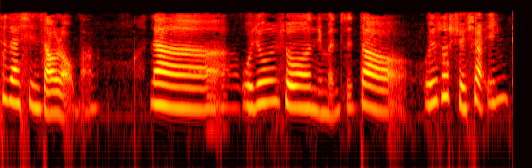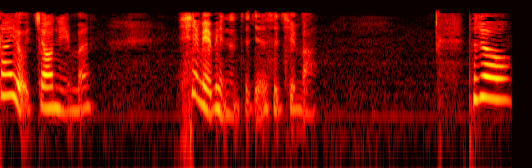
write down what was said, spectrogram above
是在性骚扰吗？那我就问说，你们知道？我就说学校应该有教你们性别平等这件事情吧？他就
